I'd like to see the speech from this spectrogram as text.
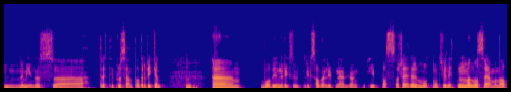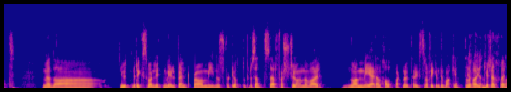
under minus eh, 30% av trafikken. Mhm. Eh, Både innenriks og utenriks hadde en liten nedgang i passasjerer mot, mot 2019, men nå ser man at med da utenriks var det en liten milepæl. Det var minus 48% så det er første gang det var nå er mer enn halvparten av utenrikstrafikken tilbake. Det har ikke skjedd før.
